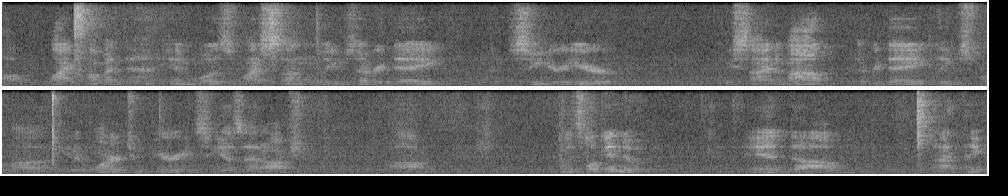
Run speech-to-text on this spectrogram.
Uh, My comment to him was, my son leaves every day, senior year, we sign him out every day, leaves from uh, either one or two periods, he has that option. Um, Let's look into it. And um, and I think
